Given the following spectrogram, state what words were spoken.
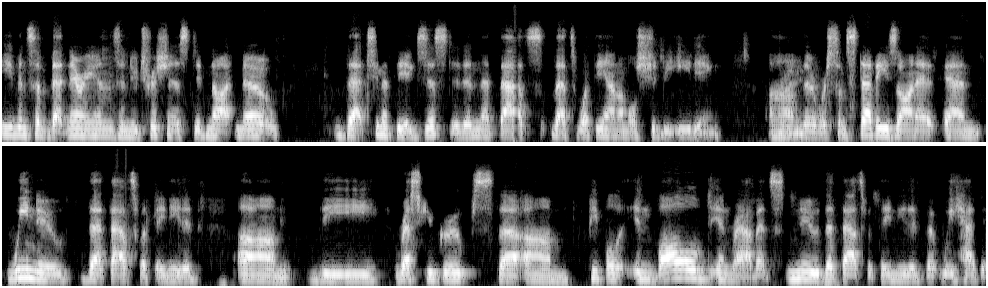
even some veterinarians and nutritionists did not know that timothy existed and that that's that's what the animals should be eating um, Right. there were some studies on it and we knew that that's what they needed um, the rescue groups the um, people involved in rabbits knew that that's what they needed but we had to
